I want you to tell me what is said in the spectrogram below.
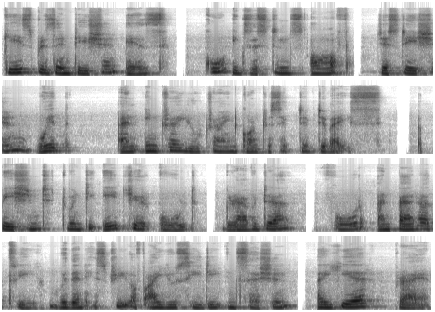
case presentation is coexistence of gestation with an intrauterine contraceptive device. A patient 28 year old, gravida 4 and para 3 with an history of IUCD insertion a year prior.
